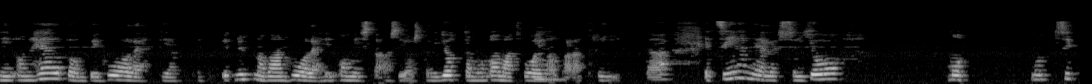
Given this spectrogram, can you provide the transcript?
niin on helpompi huolehtia, että, että nyt mä vaan huolehdin omista asioistani, jotta mun omat voimavarat riittää. Et siinä mielessä joo, mutta mut sit,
